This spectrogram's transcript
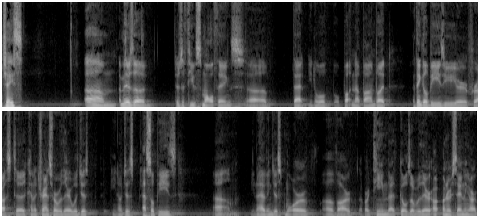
Chase. Um, I mean, there's a there's a few small things uh, that you know we'll, we'll button up on, but I think it'll be easier for us to kind of transfer over there with just you know just SOPs. Um, you know, having just more of our of our team that goes over there, uh, understanding our,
